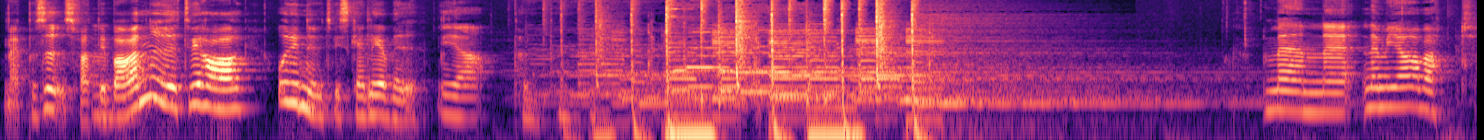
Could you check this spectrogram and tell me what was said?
Nej precis, för att Mm. det är bara nuet vi har och det är nuet vi ska leva i. Ja. Punkt, punkt, punkt. Men, eh, nej men jag har varit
